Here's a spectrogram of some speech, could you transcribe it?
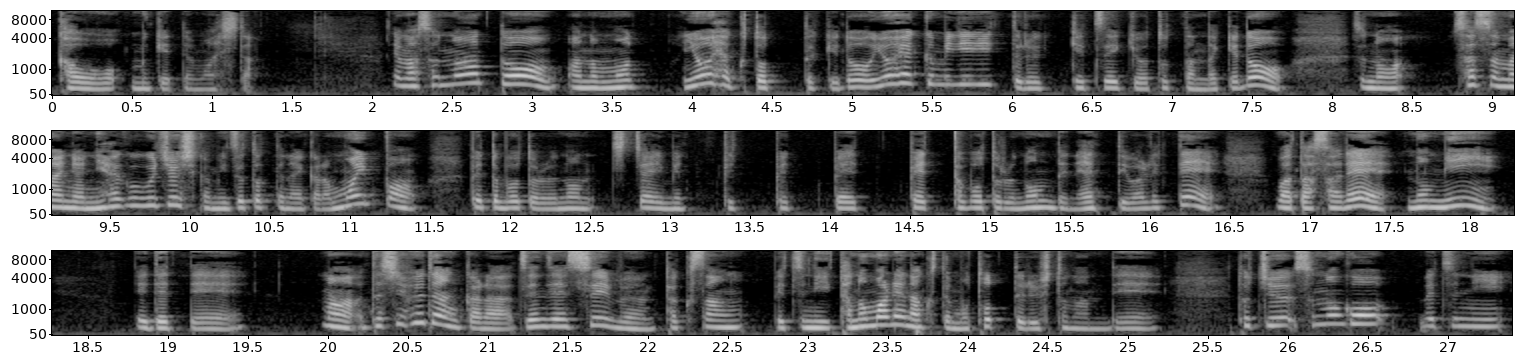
顔を向けてました。でまあその後あのも400取ったけど 400ml 血液を取ったんだけどその刺す前には250しか水取ってないからもう一本ペットボトルのちっちゃいペペペペペットボトル飲んでねって言われて渡され飲みで出てまあ私普段から全然水分たくさん別に頼まれなくても取ってる人なんで、途中その後別に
